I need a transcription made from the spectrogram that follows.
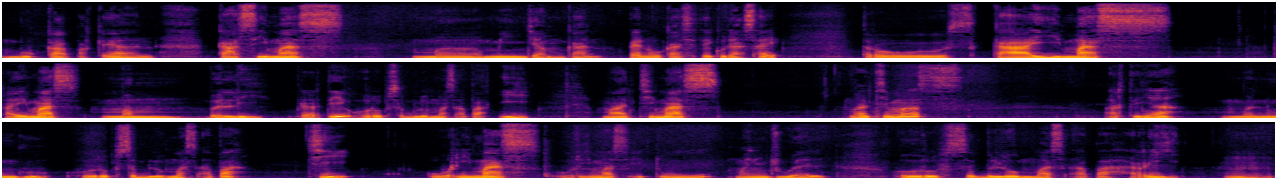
buka pakaian, kasih mas meminjamkan, penu kasih teku dasai, terus kaimas, kaimas membeli, berarti huruf sebelum mas apa? I, macimas, macimas artinya menunggu, huruf sebelum mas apa? Ci, urimas, urimas itu menjual, huruf sebelum mas apa ri. Hmm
